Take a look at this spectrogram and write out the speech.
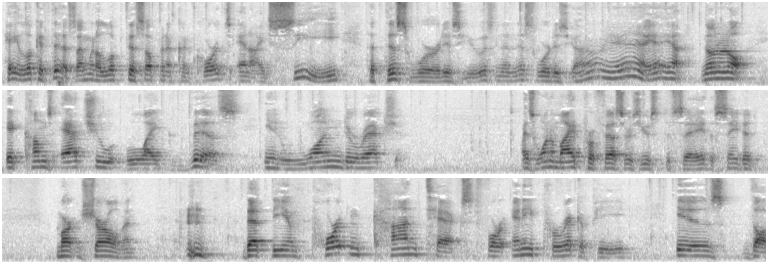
hey, look at this. I'm going to look this up in a concordance and I see that this word is used and then this word is, oh, yeah, yeah, yeah. No, no, no. It comes at you like this in one direction. As one of my professors used to say, the sainted Martin Scharlemann, that the important context for any pericope is the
